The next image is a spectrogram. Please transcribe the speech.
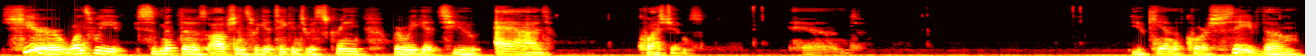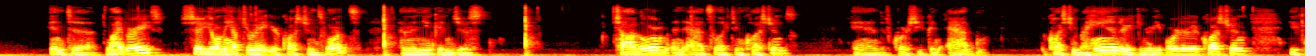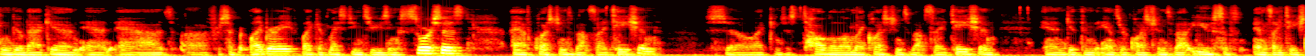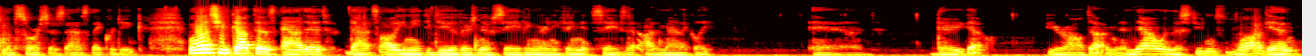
here, once we submit those options, we get taken to a screen where we get to add questions. And you can, of course, save them into libraries. So you only have to write your questions once, and then you can just toggle them and add selecting questions. And of course, you can add question by hand or you can reorder a question. You can go back in and add uh, for separate library, like if my students are using sources, I have questions about citation. So I can just toggle all my questions about citation and get them to answer questions about use of, and citation of sources as they critique. And once you've got those added, that's all you need to do. There's no saving or anything. It saves it automatically. And there you go. You're all done. And now when the students log in,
